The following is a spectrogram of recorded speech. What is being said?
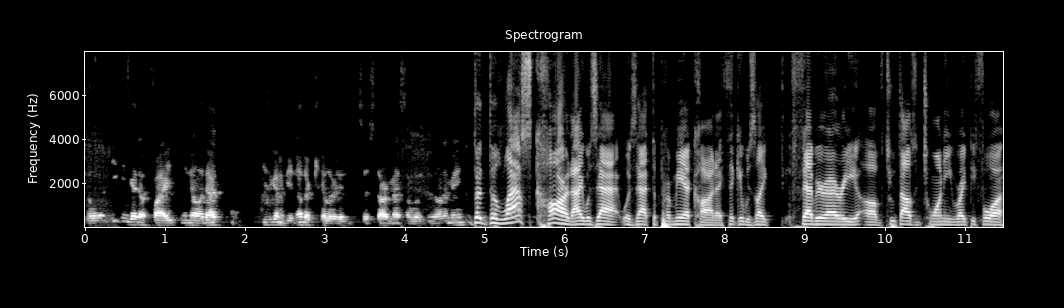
So if he can get a fight, you know that he's gonna be another killer to, to start messing with. You know what I mean? The the last card I was at was at the premiere card. I think it was like February of 2020, right before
